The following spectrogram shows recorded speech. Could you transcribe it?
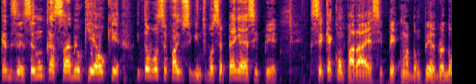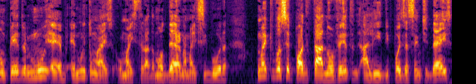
Quer dizer, você nunca sabe o que é o que é. Então você faz o seguinte: você pega a SP, você quer comparar a SP com a Dom Pedro? A Dom Pedro é, mu é, é, muito mais uma estrada moderna, mais segura. Como é que você pode estar a 90, ali depois a 110,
